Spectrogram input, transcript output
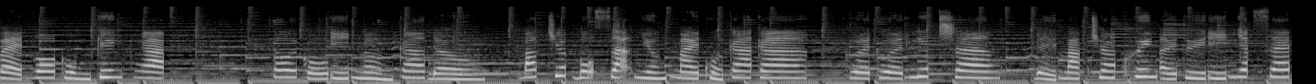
vẻ vô cùng kinh ngạc. Tôi cố ý ngẩng cao đầu, bắt trước bộ dạng nhướng mày của ca ca, cười cười liếc sang, để mặc cho khuynh ấy tùy ý nhận xét.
